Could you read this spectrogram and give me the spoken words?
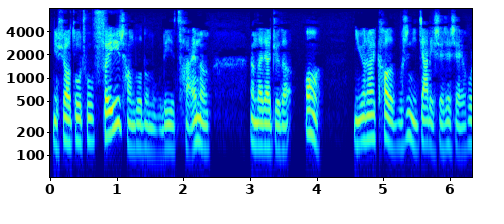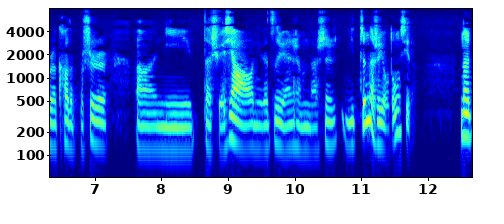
你需要做出非常多的努力，才能让大家觉得，哦，你原来靠的不是你家里谁谁谁，或者靠的不是啊你的学校、你的资源什么的，是你真的是有东西的。那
